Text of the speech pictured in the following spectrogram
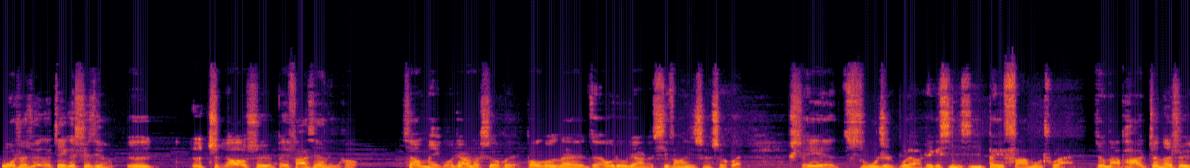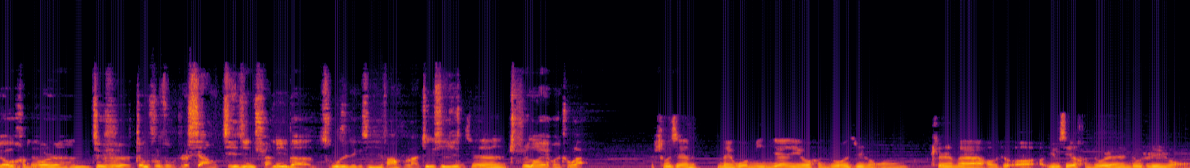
我是觉得这个事情，呃呃，只要是被发现了以后。像美国这样的社会，包括在在欧洲这样的西方性社会，谁也阻止不了这个信息被发布出来。就哪怕真的是有很多人，就是政府组织想竭尽全力的阻止这个信息发布出来，这个信息迟早也会出来。首先，美国民间也有很多这种真人漫爱好者，有些很多人都是这种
